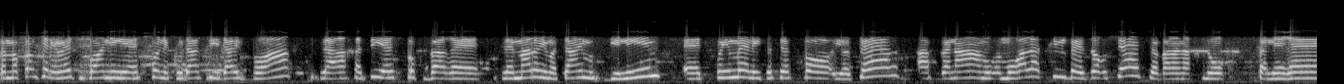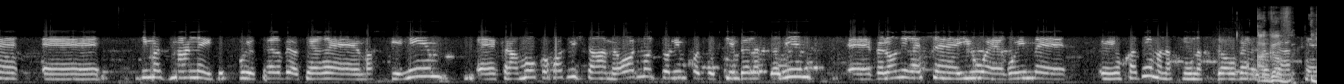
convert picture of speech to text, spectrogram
במקום שאני עומדת פה, אני, יש פה נקודה שהיא די גבוהה. להערכתי יש פה כבר אה, למעלה מ-200 מפגינים. אה, צפויים אה, להתאסף פה יותר. ההפגנה אמור- אמורה להתחיל באזור 6, אבל אנחנו כנראה אה, עם הזמן אה, יתאספו יותר ויותר אה, מפגינים. אה, כאמור, כוחות משטרה מאוד מאוד גדולים חוצצים בין הצדדים, אה, ולא נראה שיהיו אה, אירועים אה, מיוחדים, אנחנו נחזור ונדווח. אגב, אה,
